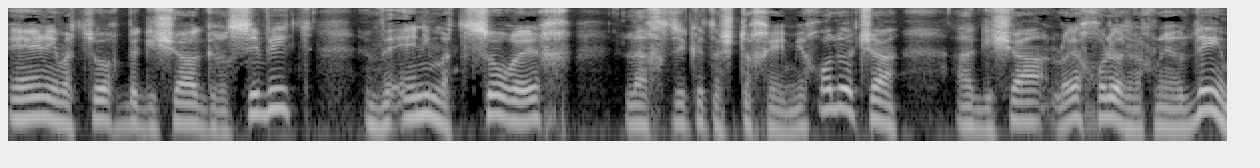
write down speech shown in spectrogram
הן עם הצורך בגישה אגרסיבית והן עם הצורך להחזיק את השטחים. יכול להיות שהגישה, לא יכול להיות, אנחנו יודעים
